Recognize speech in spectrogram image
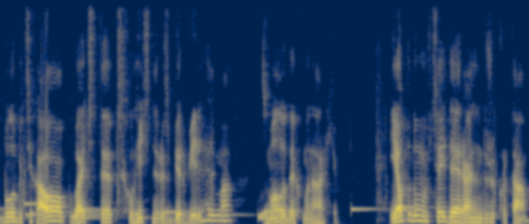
було би цікаво побачити психологічний розбір Вільгельма з молодих монархів. І я подумав, ця ідея реально дуже крута.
